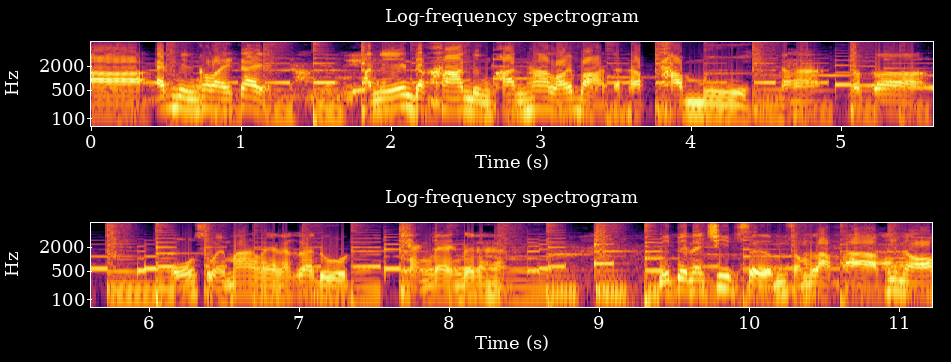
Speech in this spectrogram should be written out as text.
อ่าแอดมินเข้ามาใกล้ อันนี้ราคา 1,500 บาทนะครับทำมือนะฮะแล้วก็โอ้สวยมากเลยแล้วก็ดูแข็งแรงด้วยนะฮะ นี่เป็นอาชีพเสริมสำหรับอ่าพี่น้อง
